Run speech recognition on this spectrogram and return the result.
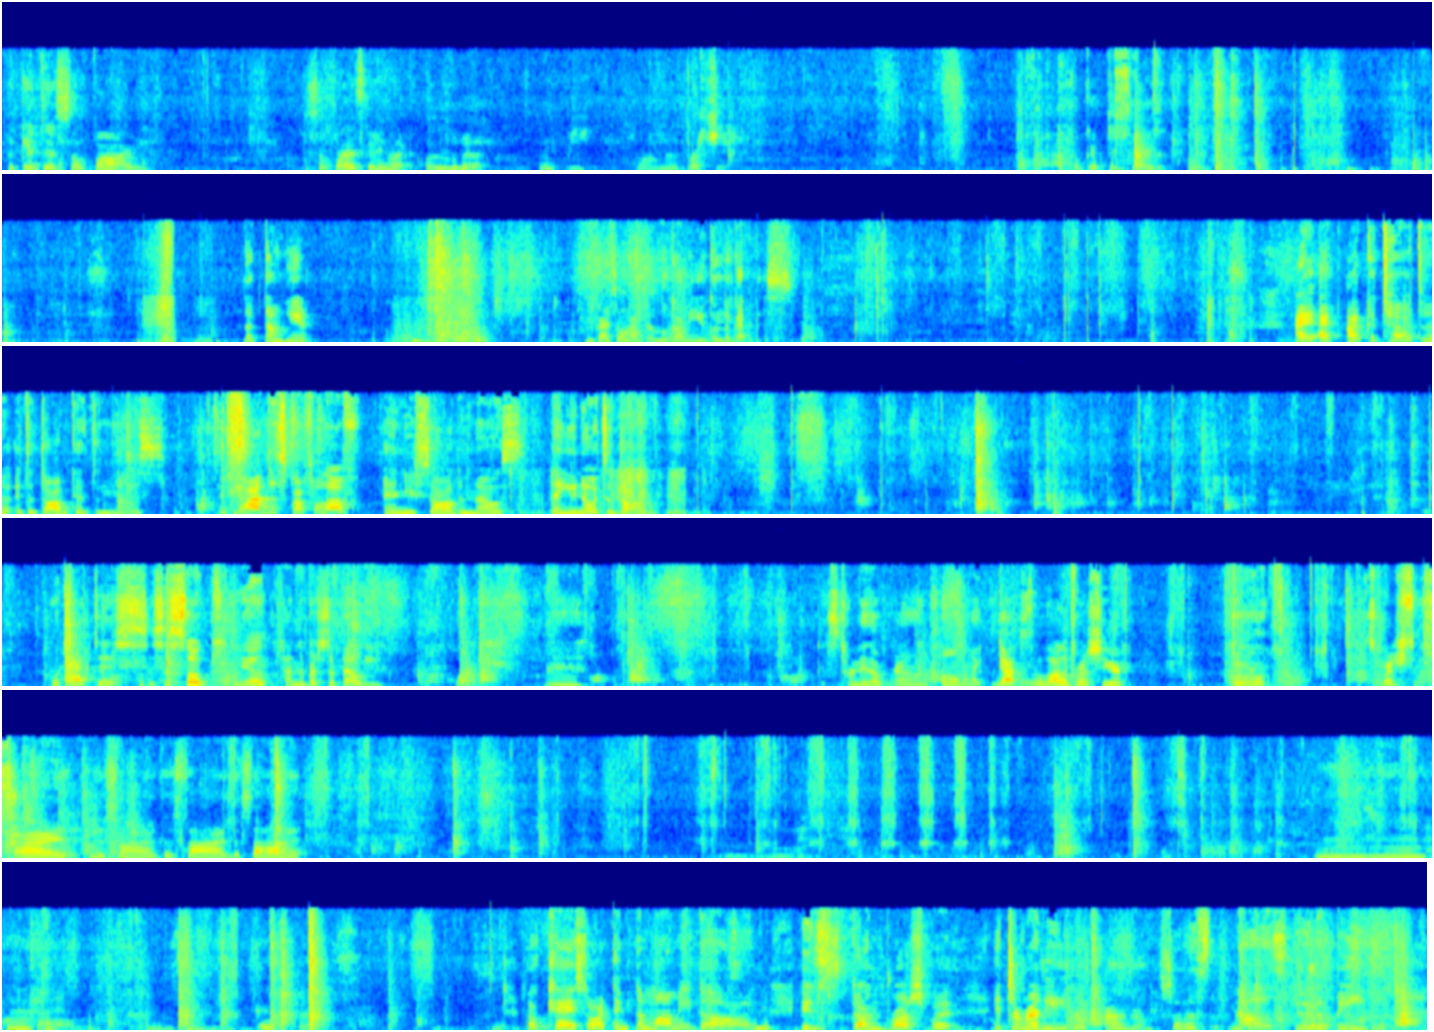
Look at this safari. Safari is getting like a little bit like lumpy, so I'm gonna brush it. Look at the slider. Look down here. You guys don't have to look at me. You can look at this. I I, I could tell it's a it's a dog because the nose. If you had the Scruff-a-Luv and you saw the nose, then you know it's a dog. Look at this. This is so cute. Time to brush the belly. Mm. Let's turn it around. Oh my god, there's a lot of brush here. Let's brush this side, this side, this side, this side. Okay, so I think the mommy dog is done brushed, but it's already like I don't know. So let's now let's do the baby,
